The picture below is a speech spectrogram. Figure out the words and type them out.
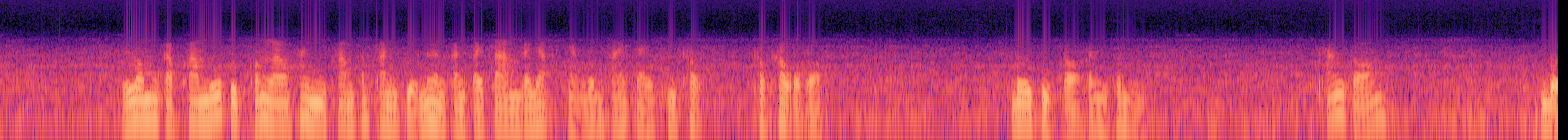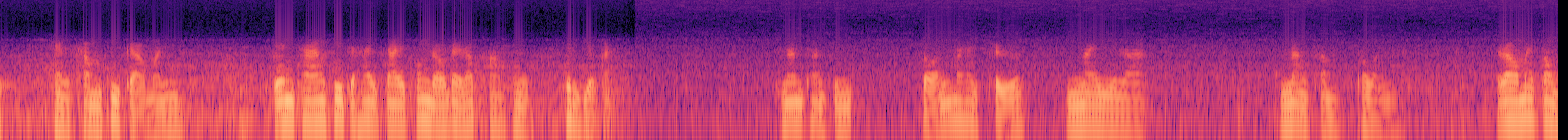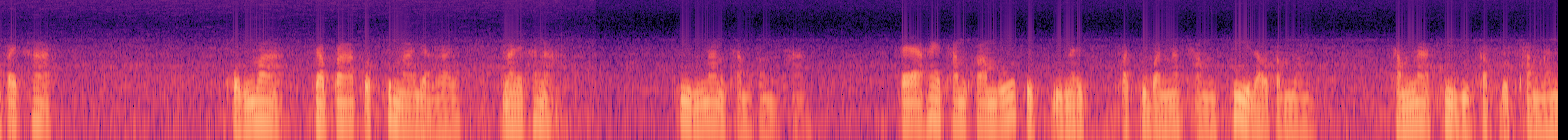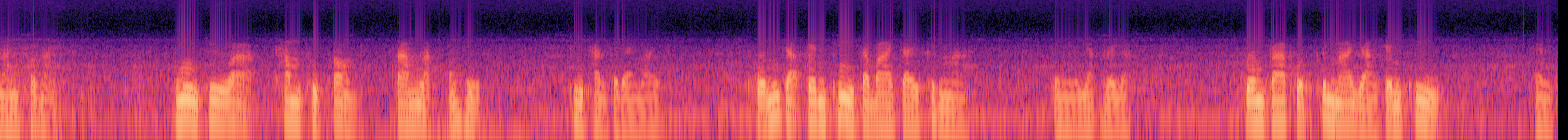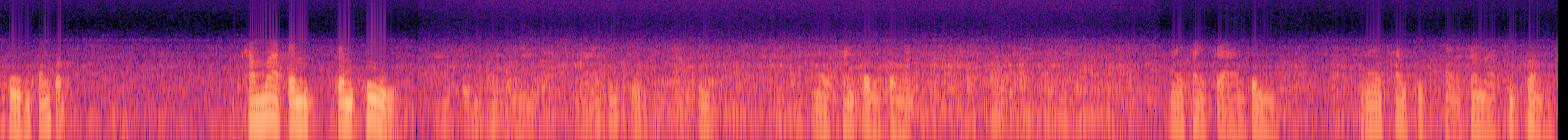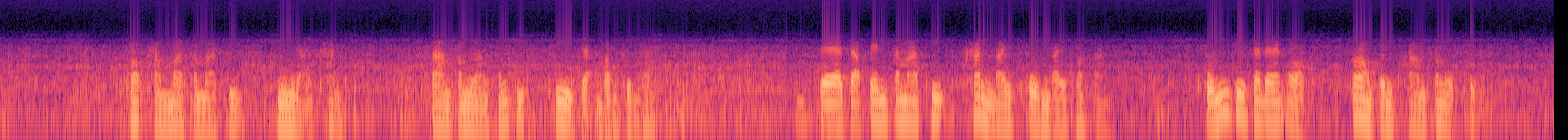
ลมกับความรู้สึกของเราให้มีความสัมพันธ์เกี่ยวเนื่องกันไปตามระยะแห่งลมหายใจที่เข้าเข้าเข้าออกออก โดยติดต่อกันอยู่เสมอทั้งสองบทแห่งธรรมที่กล่าวมานี้ เป็นทางที่จะให้ใจของเราได้รับความสงบเช่นเดียวกันฉะนั้นท่านจึงสอนไม่ให้เผลอในเวลา นั่งทำภาวนาเราไม่ต้องไปคาด ผลว่าจะปรากฏขึ้นมาอย่างไร ในขณะ ที่นั่งทำกรรมฐานแต่ให้ทำความรู้สึกอยู่ในปัจจุบันธรรมที่เรากำลังทำหน้าที่อยู่กับบทธรรมนั้น ๆ เท่านั้น นี่คือว่าทำถูกต้องตามหลักของเหตุที่ท่านแสดงไว้ ผลจะเป็นที่สบายใจขึ้นมา เป็นระยะระยะจนปรากฏขึ้นมาอย่างเต็มที่ แห่งภูมิของตนคำว่าเต็มเต็มที่ภูมิของตนนั้นหมายถึงภูมิแห่งความในขั้นต้นก็มีในขั้นกลางก็มีในขั้นสุดแห่งสมาธิก็มี เพราะคำว่าสมาธิมีหลายขั้น ตามกำลังของจิตที่จะบำเพ็ญได้ แต่จะเป็นสมาธิขั้นใดภูมิใดก็ตามผลที่แสดงออกต้องเป็นความสงบสุข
